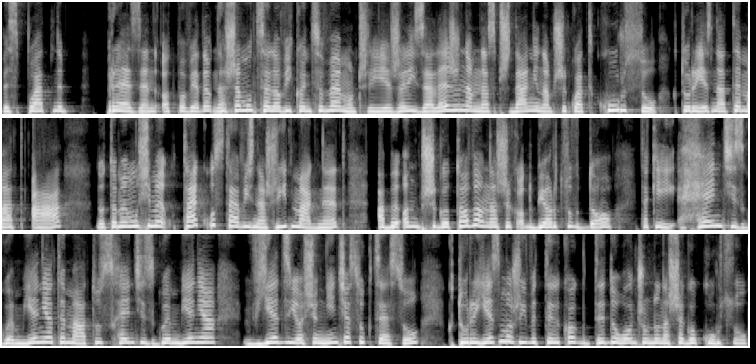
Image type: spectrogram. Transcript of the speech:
bezpłatny prezent odpowiadał naszemu celowi końcowemu, czyli jeżeli zależy nam na sprzedaniu na przykład kursu, który jest na temat A, no to my musimy tak ustawić nasz lead magnet, aby on przygotował naszych odbiorców do takiej chęci zgłębienia tematu, z chęci zgłębienia wiedzy i osiągnięcia sukcesu, który jest możliwy tylko, gdy dołączą do naszego kursu,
